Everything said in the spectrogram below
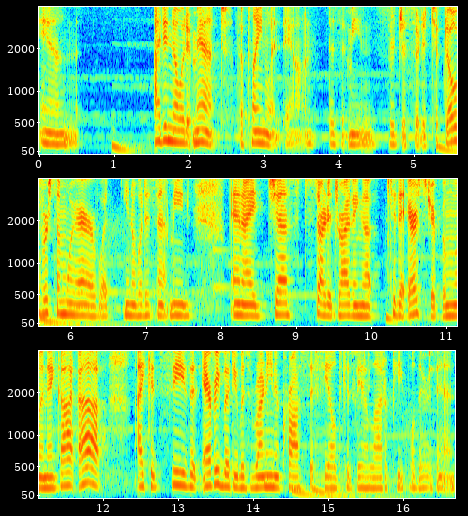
And I didn't know what it meant. The plane went down. Does it mean they're just sort of tipped over somewhere? What you know? What does that mean? And I just started driving up to the airstrip, and when I got up, I could see that everybody was running across the field because we had a lot of people there then.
